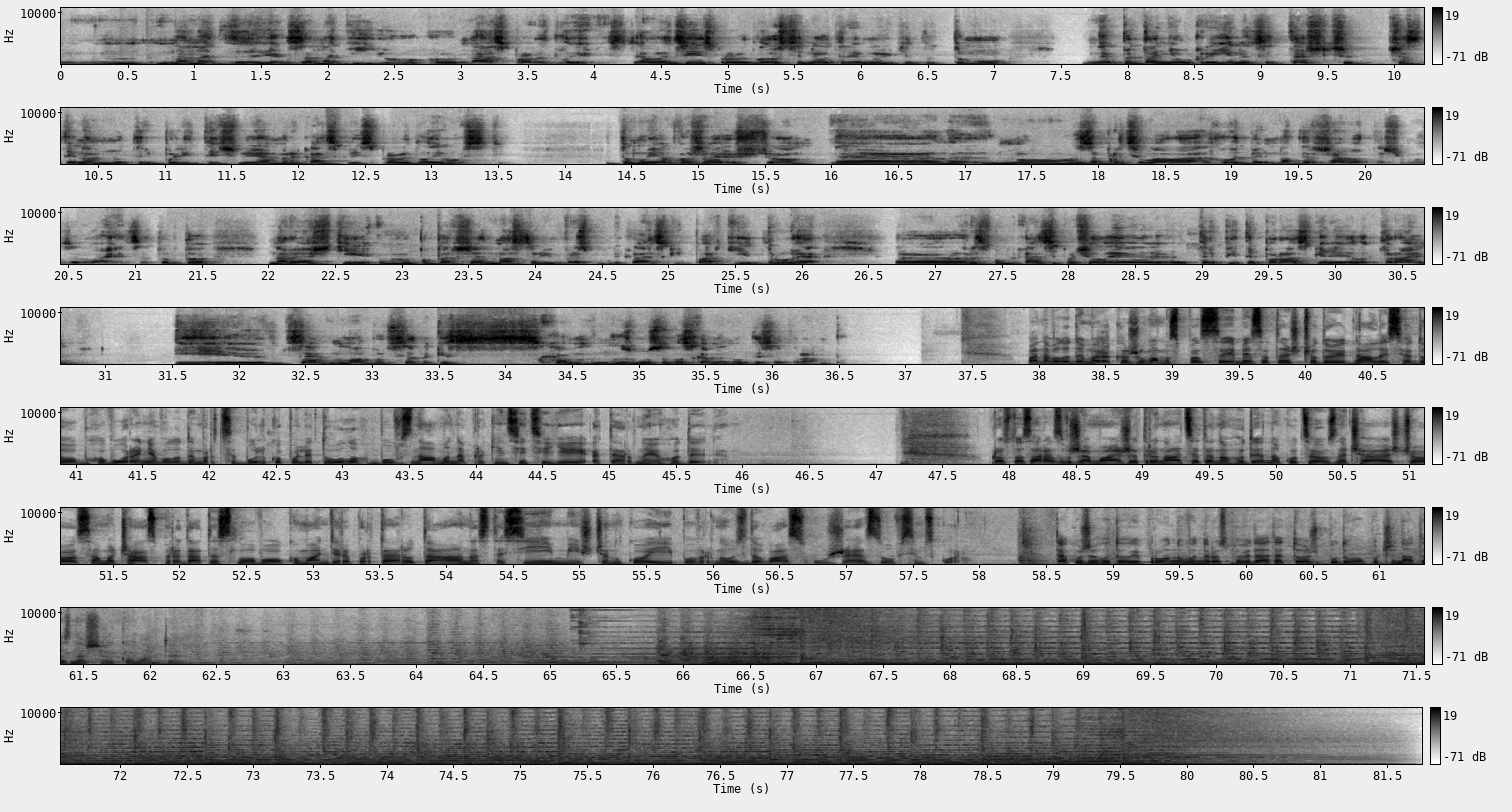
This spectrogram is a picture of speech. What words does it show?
на, як за надію на справедливість, але цієї справедливості не отримують. І тому е, питання України це теж частина внутріполітичної американської справедливості. Тому я вважаю, що е, ну, запрацювала глибинна держава, те, що називається. Тобто, нарешті, по-перше, настроїв в республіканській партії. Друге, республіканці почали терпіти поразки електоральні. І це, мабуть, все-таки схам... змусило схаменутися Трампа. Пане Володимире, кажу вам спасибі за те, що доєдналися до обговорення. Володимир Цибулько, політолог, був з нами наприкінці цієї етерної години. Просто зараз вже майже 13 на годиннику. Це означає, що саме час передати слово команді репортеру та Анастасії Міщенко. І повернусь до вас уже зовсім скоро. Так, уже готові про новини розповідати. Тож будемо починати з нашою командою.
